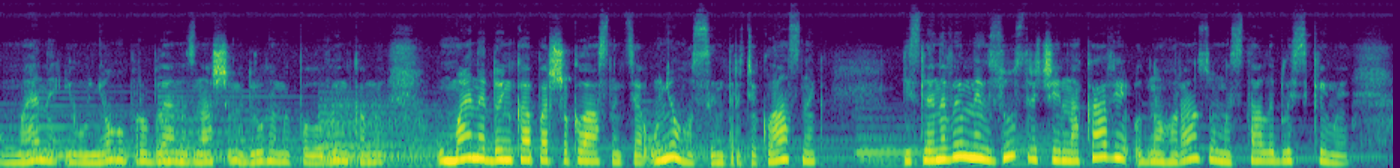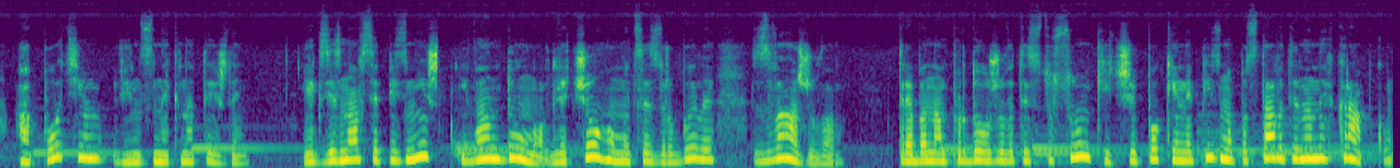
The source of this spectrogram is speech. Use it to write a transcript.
У мене і у нього проблеми з нашими другими половинками. У мене донька першокласниця, у нього син третьокласник. Після невинних зустрічей на каві одного разу ми стали близькими, а потім він зник на тиждень. Як зізнався пізніше, Іван думав, для чого ми це зробили, зважував. Треба нам продовжувати стосунки, чи поки не пізно поставити на них крапку.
